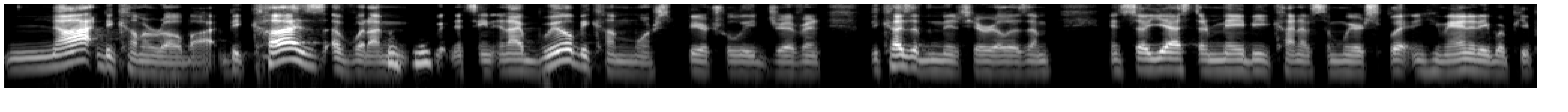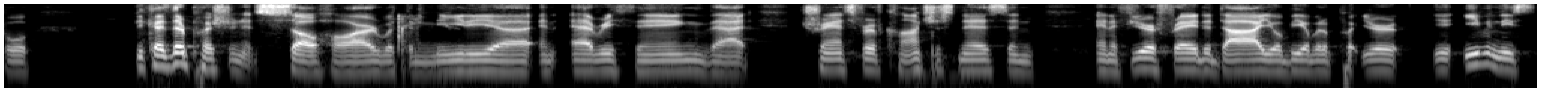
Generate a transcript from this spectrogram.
not become a robot because of what i'm mm-hmm. witnessing and i will become more spiritually driven because of the materialism and so yes there may be kind of some weird split in humanity where people because they're pushing it so hard with the media and everything that transfer of consciousness and and if you're afraid to die you'll be able to put your even these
